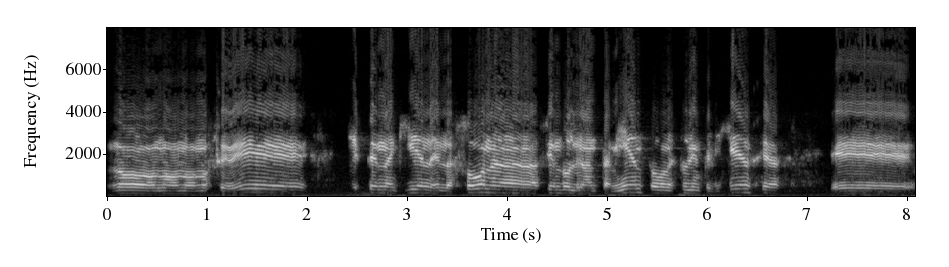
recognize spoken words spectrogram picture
No, no, no, no se ve que estén aquí en, la zona haciendo un levantamiento, un estudio de inteligencia. Eh,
